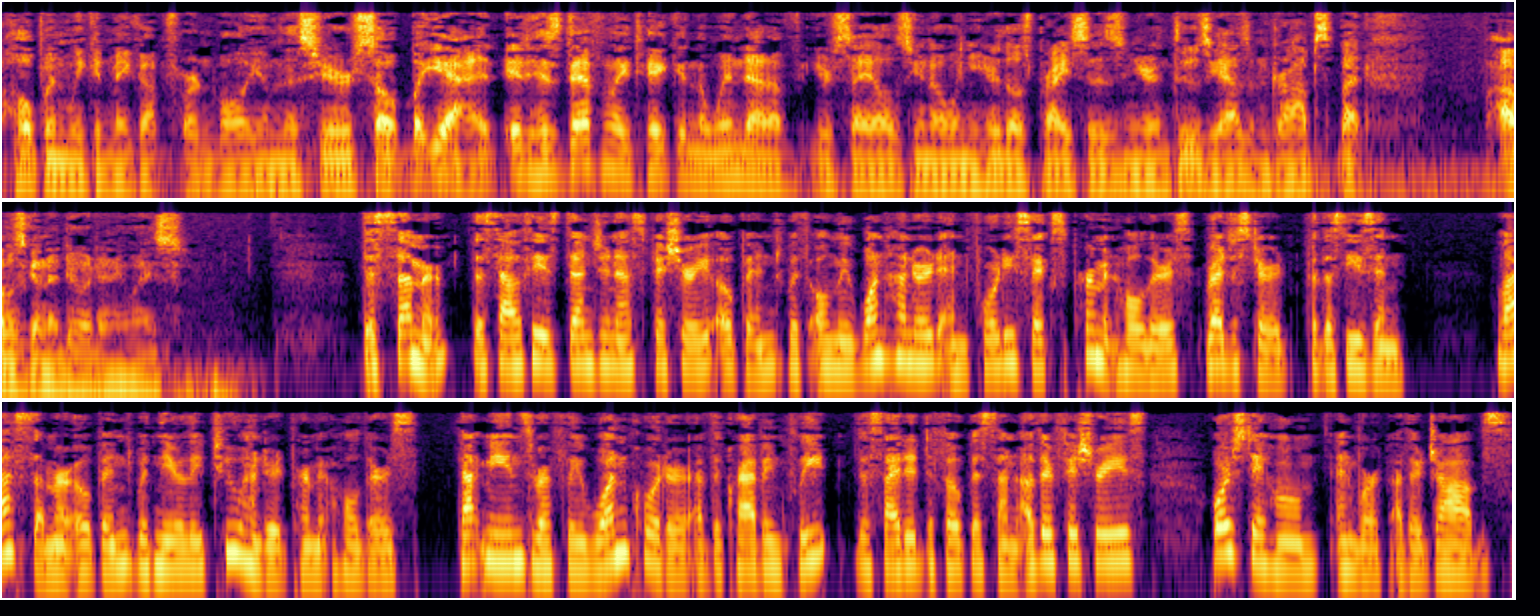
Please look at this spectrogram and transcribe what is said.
Hoping we can make up for it in volume this year. So, but yeah, it, it has definitely taken the wind out of your sails, you know, when you hear those prices and your enthusiasm drops, but I was going to do it anyways. This summer, the Southeast Dungeness fishery opened with only 146 permit holders registered for the season. Last summer opened with nearly 200 permit holders. That means roughly one quarter of the crabbing fleet decided to focus on other fisheries or stay home and work other jobs.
